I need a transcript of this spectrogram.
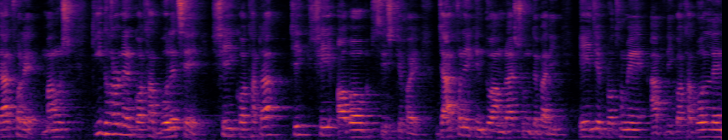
যার ফলে মানুষ কি ধরনের কথা বলেছে, সেই কথাটা ঠিক সেই অবয়ব সৃষ্টি হয়। যার ফলে কিন্তু আমরা শুনতে পারি, এই যে প্রথমে আপনি কথা বললেন,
